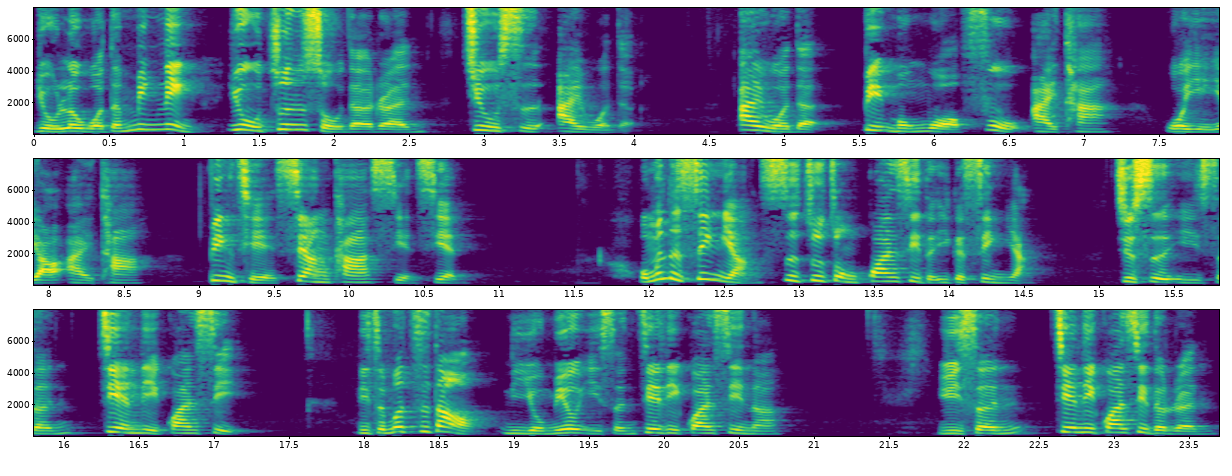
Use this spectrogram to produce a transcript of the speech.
有了我的命令又遵守的人，就是爱我的。爱我的必蒙我父爱他，我也要爱他，并且向他显现。”我们的信仰是注重关系的一个信仰，就是与神建立关系。你怎么知道你有没有与神建立关系呢？与神建立关系的人，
